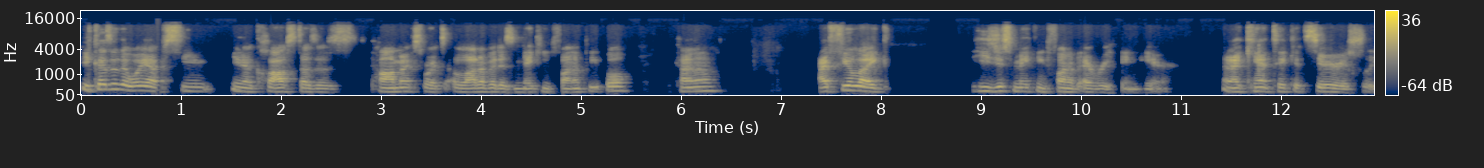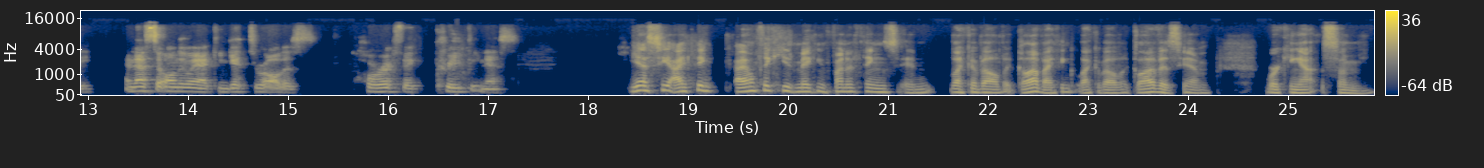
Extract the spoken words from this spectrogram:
because of the way I've seen, you know, Clowes does his comics where it's a lot of it is making fun of people, kind of. I feel like he's just making fun of everything here. And I can't take it seriously. And that's the only way I can get through all this horrific creepiness. Yeah, see, I think I don't think he's making fun of things in like a velvet glove. I think like a velvet glove is him working out some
